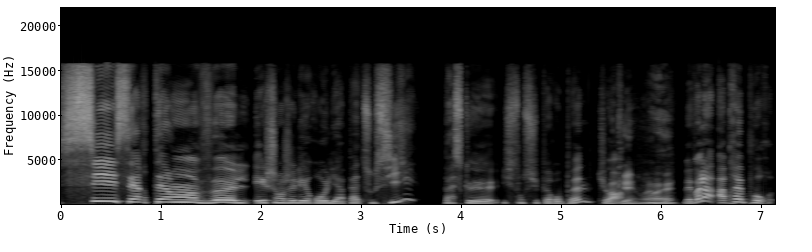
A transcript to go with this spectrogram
Si certains veulent échanger les rôles, il n'y a pas de souci. Parce qu'ils sont super open, tu vois. Ok, ouais. Ouais. Mais voilà, après, pour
